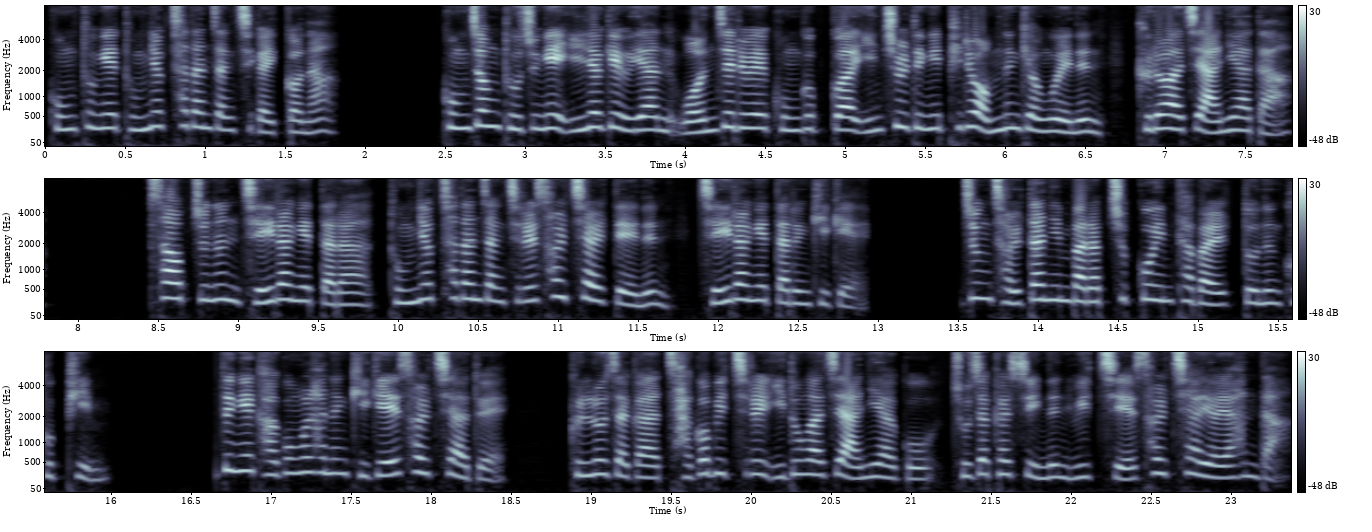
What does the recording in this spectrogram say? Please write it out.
공통의 동력 차단 장치가 있거나 공정 도중에 인력에 의한 원재료의 공급과 인출 등이 필요 없는 경우에는 그러하지 아니하다. 사업주는 제1항에 따라 동력 차단 장치를 설치할 때에는 제1항에 따른 기계 중 절단임 발압 축고임 타발 또는 굽힘 등의 가공을 하는 기계에 설치하되 근로자가 작업 위치를 이동하지 아니하고 조작할 수 있는 위치에 설치하여야 한다.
